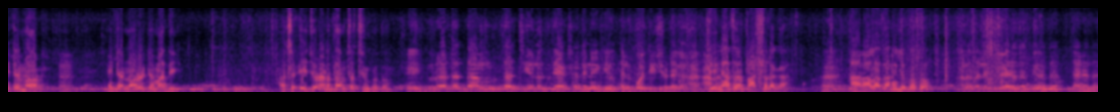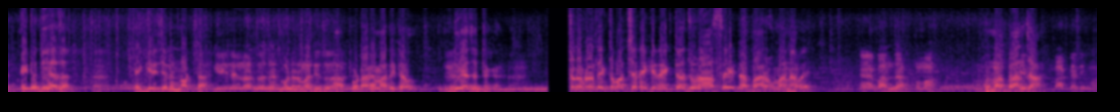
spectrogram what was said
এটা নর। হ্যাঁ। এটা নর এটা মাদি। আচ্ছা এই জোড়াটার দাম চাচ্ছেন কত? এই দুরাটার দাম চাচ্ছি হলো যদি একসাথে নেই কেউ তাহলে পঁয়ত্রিশশো টাকা। আর তিন হাজার পাঁচশো টাকা। হ্যাঁ। আর আলাদা নিলে কত? আলাদা হলে দুই হাজার দুই হাজার চার হাজার। এইটা দুই হাজার। হ্যাঁ। এই গ্রিজেলের নটটা? গিরিজেল নর দু হাজার কোটার মাদি দু হাজার। পোটারের মাদিটাও দুই হাজার। টাকা। হ্যাঁ। আপনারা দেখতে পাচ্ছেন এখানে একটা জোড়া আছে এটা বার হুমা না ভাই হ্যাঁ বান্দা হুমা। হুমা বাঞ্জা বাগদাদি হুমা।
